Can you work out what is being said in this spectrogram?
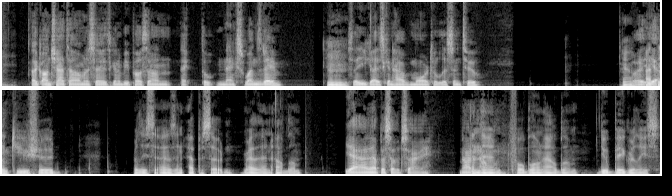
like on chat time. I'm gonna say it's gonna be posted on like, the next Wednesday, Mm, so you guys can have more to listen to. yeah. But, I yeah. think you should release it as an episode rather than album, Yeah, an episode. Sorry, not and an then album. full blown album. Do big release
